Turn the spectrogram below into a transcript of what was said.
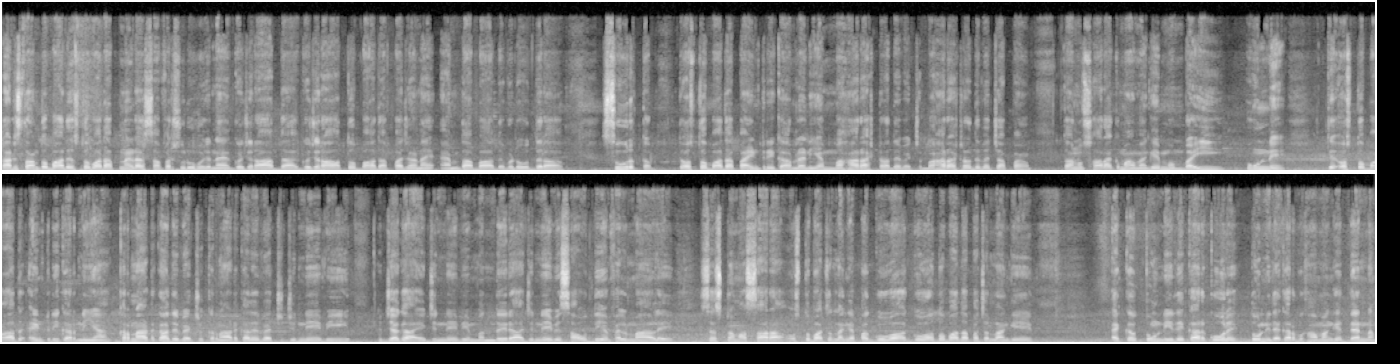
ਰਾਜਸਥਾਨ ਤੋਂ ਬਾਅਦ ਇਸ ਤੋਂ ਬਾਅਦ ਆਪਣਾ ਜਿਹੜਾ ਸਫ਼ਰ ਸ਼ੁਰੂ ਹੋ ਜਾਣਾ ਹੈ ਗੁਜਰਾਤ ਦਾ। ਗੁਜਰਾਤ ਤੋਂ ਬਾਅਦ ਆਪਾਂ ਜਾਣਾ ਹੈ ਅਹਿਮਦਾਬਾਦ, ਵਡੋਦਰਾ ਸੂਰਤ। ਤੇ ਉਸ ਤੋਂ ਬਾਅਦ ਆਪਾਂ ਐਂਟਰੀ ਕਰ ਲੈਣੀ ਹੈ ਮਹਾਰਾਸ਼ਟਰ ਦੇ ਵਿੱਚ। ਮਹਾਰਾਸ਼ਟਰ ਦੇ ਵਿੱਚ ਆਪਾਂ ਤੁਹਾਨੂੰ ਸਾਰਾ ਘੁਮਾਵਾਂਗੇ ਮੁੰਬਈ ਪੂਨੇ ਤੇ ਉਸ ਤੋਂ ਬਾਅਦ ਐਂਟਰੀ ਕਰਨੀ ਆ ਕਰਨਾਟਕਾ ਦੇ ਵਿੱਚ। ਕਰਨਾਟਕਾ ਦੇ ਵਿੱਚ ਜਿੰਨੇ ਵੀ ਜਗ੍ਹਾ ਹੈ, ਜਿੰਨੇ ਵੀ ਮੰਦਿਰ ਆ, ਜਿੰਨੇ ਵੀ ਸਾਊਥ ਦੀਆਂ ਫਿਲਮਾਂ ਵਾਲੇ ਸਿਸਟਮ ਆ ਸਾਰਾ, ਉਸ ਤੋਂ ਬਾਅਦ ਚੱਲਾਂਗੇ ਆਪਾਂ ਗੋਆ। ਗੋਆ ਤੋਂ ਬਾਅਦ ਆਪਾਂ ਚੱਲਾਂਗੇ ਇੱਕ ਧੋਨੀ ਦੇ ਘਰ ਕੋਲ। ਧੋਨੀ ਦੇ ਘਰ ਵਿਖਾਵਾਂਗੇ ਦੈਨ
